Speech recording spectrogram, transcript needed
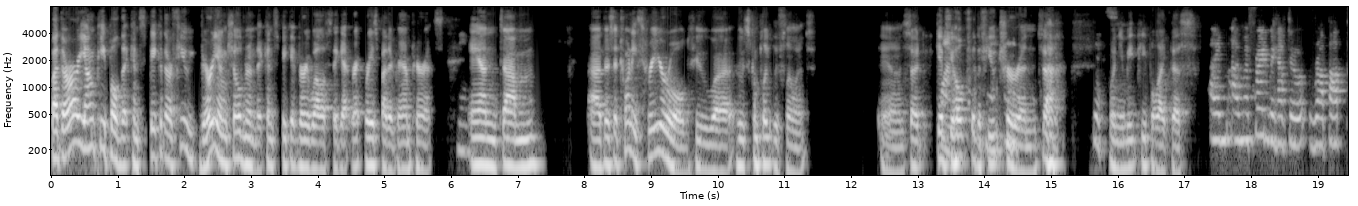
But there are young people that can speak it. There are a few very young children that can speak it very well if they get raised by their grandparents. Yeah. And um, uh, there's a 23 year old who uh, who's completely fluent. And so it gives wow. you hope for the future yeah. and uh, yes. when you meet people like this. I'm, I'm afraid we have to wrap up,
